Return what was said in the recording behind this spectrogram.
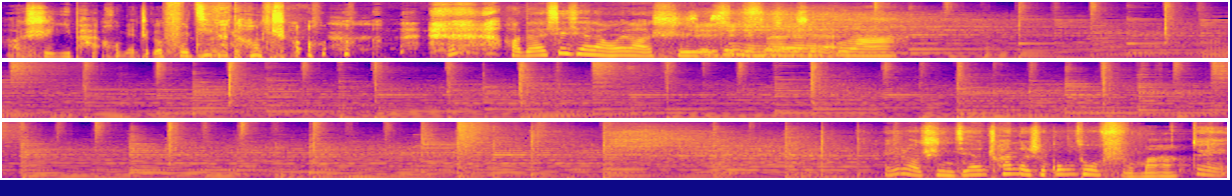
啊十一排后面这个附近的当中。好的，谢谢两位老师，谢谢谢你们，辛苦啦。老师，你今天穿的是工作服吗？对，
